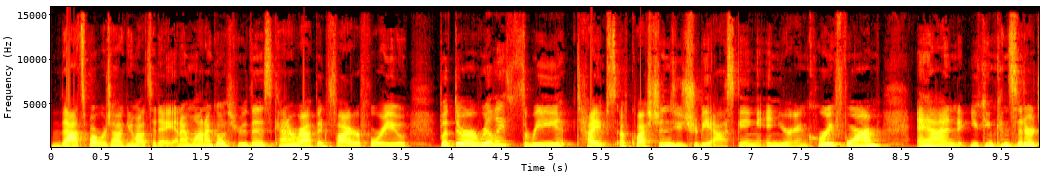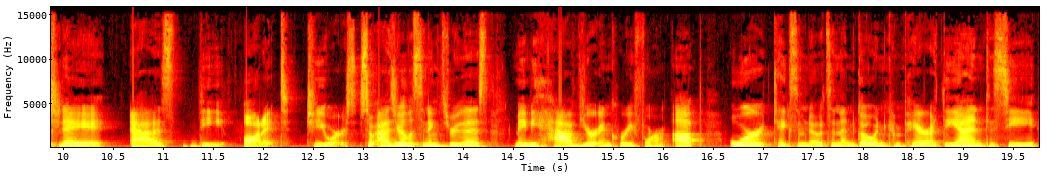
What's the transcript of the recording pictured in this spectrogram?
that's what we're talking about today. And I want to go through this kind of rapid fire for you. But there are really three types of questions you should be asking in your inquiry form. And you can consider today as the audit to yours. So as you're listening through this, maybe have your inquiry form up or take some notes and then go and compare at the end to see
